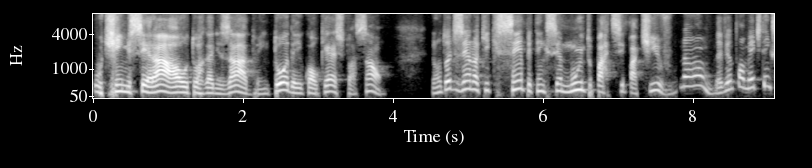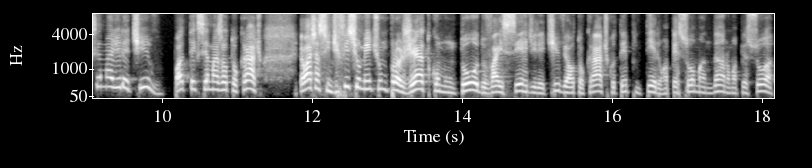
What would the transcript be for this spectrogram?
o time será auto-organizado em toda e qualquer situação? Eu não estou dizendo aqui que sempre tem que ser muito participativo. Não, eventualmente tem que ser mais diretivo, pode ter que ser mais autocrático. Eu acho assim, dificilmente um projeto como um todo vai ser diretivo e autocrático o tempo inteiro. Uma pessoa mandando, uma pessoa,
